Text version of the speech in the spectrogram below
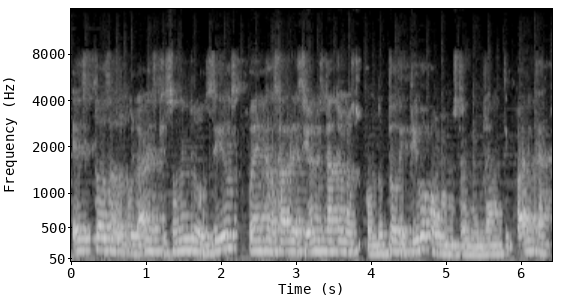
Estos auriculares que son introducidos pueden causar lesiones tanto en nuestro conducto auditivo como en nuestra membrana tipánica.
